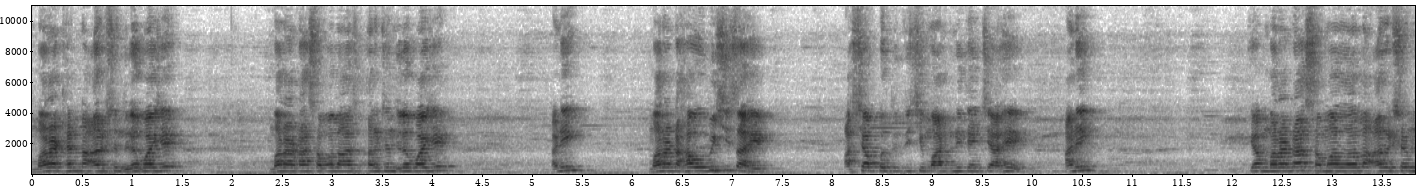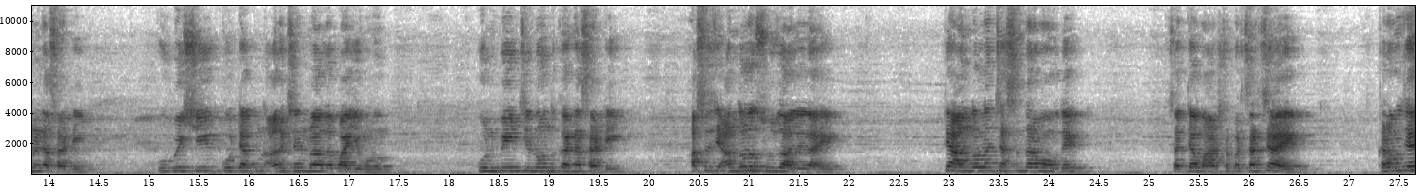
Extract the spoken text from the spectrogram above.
मराठ्यांना आरक्षण दिलं पाहिजे. मराठा समाजाला आरक्षण दिलं पाहिजे. आणि मराठा हा ओबीसीच आहे. अशा पद्धतीची मांडणी त्यांची आहे. आणि या मराठा समाजाला आरक्षण मिळण्यासाठी ओबीसी कोट्यातून आरक्षण मिळालं पाहिजे म्हणून कुणबींची नोंद करण्यासाठी असं जे आंदोलन सुरू झालेलं आहे त्या आंदोलनाच्या संदर्भामध्ये सध्या महाराष्ट्रभर चर्चा आहे. खरं म्हणजे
